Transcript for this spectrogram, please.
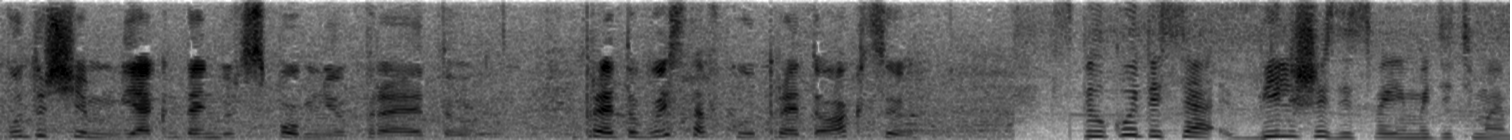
в будущем я когда-нибудь вспомню про эту, про эту выставку, про эту акцию Спілкуйтеся більше зі своїми дітьми.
